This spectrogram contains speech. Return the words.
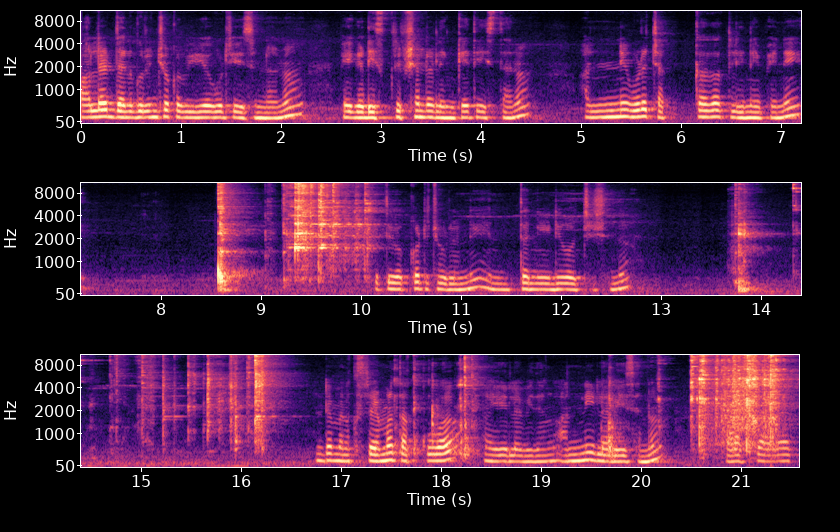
ఆల్రెడీ దాని గురించి ఒక వీడియో కూడా చేస్తున్నాను. మీకు డిస్క్రిప్షన్లో లింక్ అయితే ఇస్తాను. అన్నీ కూడా చక్కగా క్లీన్ అయిపోయినాయి. ప్రతి ఒక్కటి చూడండి ఎంత నీట్గా వచ్చేసిందో. అంటే మనకు శ్రమ తక్కువ అయ్యేలా విధంగా అన్నీ ఇలా వేసాను. కాస్ట్ ఆడాక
